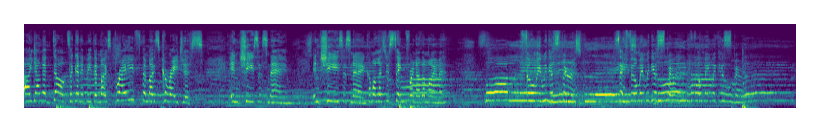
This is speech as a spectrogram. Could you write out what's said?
our young adults are going to be the most brave, the most courageous. In Jesus' name. In Jesus' name. Come on, let's just sing for another moment. Fill me with your spirit. Say, fill me with your spirit. Fill me with your spirit.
